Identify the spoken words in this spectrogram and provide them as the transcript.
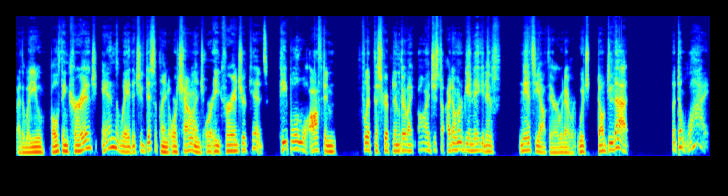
by the way you both encourage and the way that you discipline or challenge or encourage your kids. People will often flip the script and they're like, Oh, I just, I don't want to be a negative Nancy out there or whatever, which don't do that, but don't lie.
